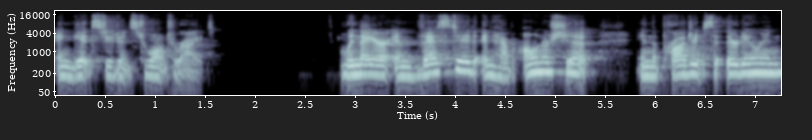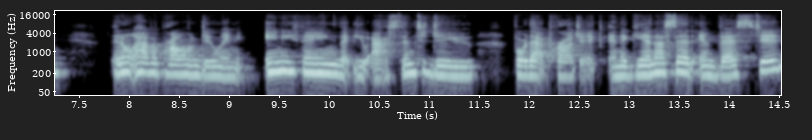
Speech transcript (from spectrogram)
and get students to want to write. When they are invested and have ownership in the projects that they're doing, they don't have a problem doing anything that you ask them to do for that project. And again, I said invested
